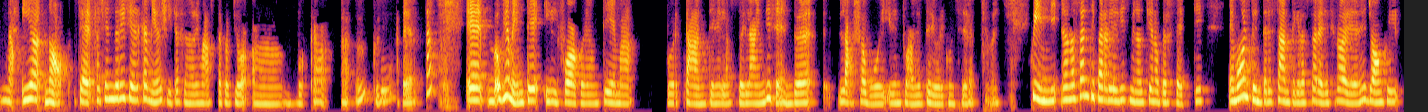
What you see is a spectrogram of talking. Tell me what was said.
No, io no, cioè facendo ricerca mi è uscita, sono rimasta proprio a bocca uh, così uh. aperta. E ovviamente il fuoco è un tema importante nella storyline di Sandor, lascio a voi eventuali ulteriori considerazioni. Quindi, nonostante i parallelismi non siano perfetti, è molto interessante che la storia di Florian e Jonquil,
